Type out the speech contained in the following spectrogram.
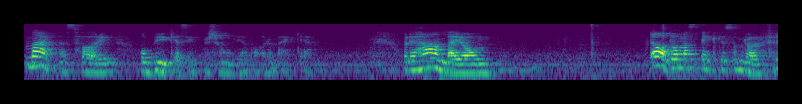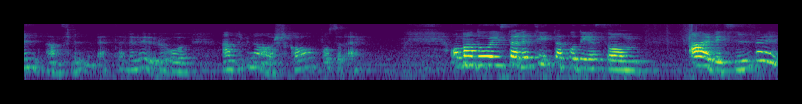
marknadsföring och bygga sitt personliga varumärke. Och det handlar ju om ja, de aspekter som rör frilanslivet, eller hur? Och entreprenörskap och sådär. Om man då istället tittar på det som arbetsgivare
